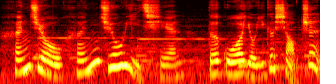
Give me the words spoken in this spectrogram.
很久很久以前，德国有一个小镇，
